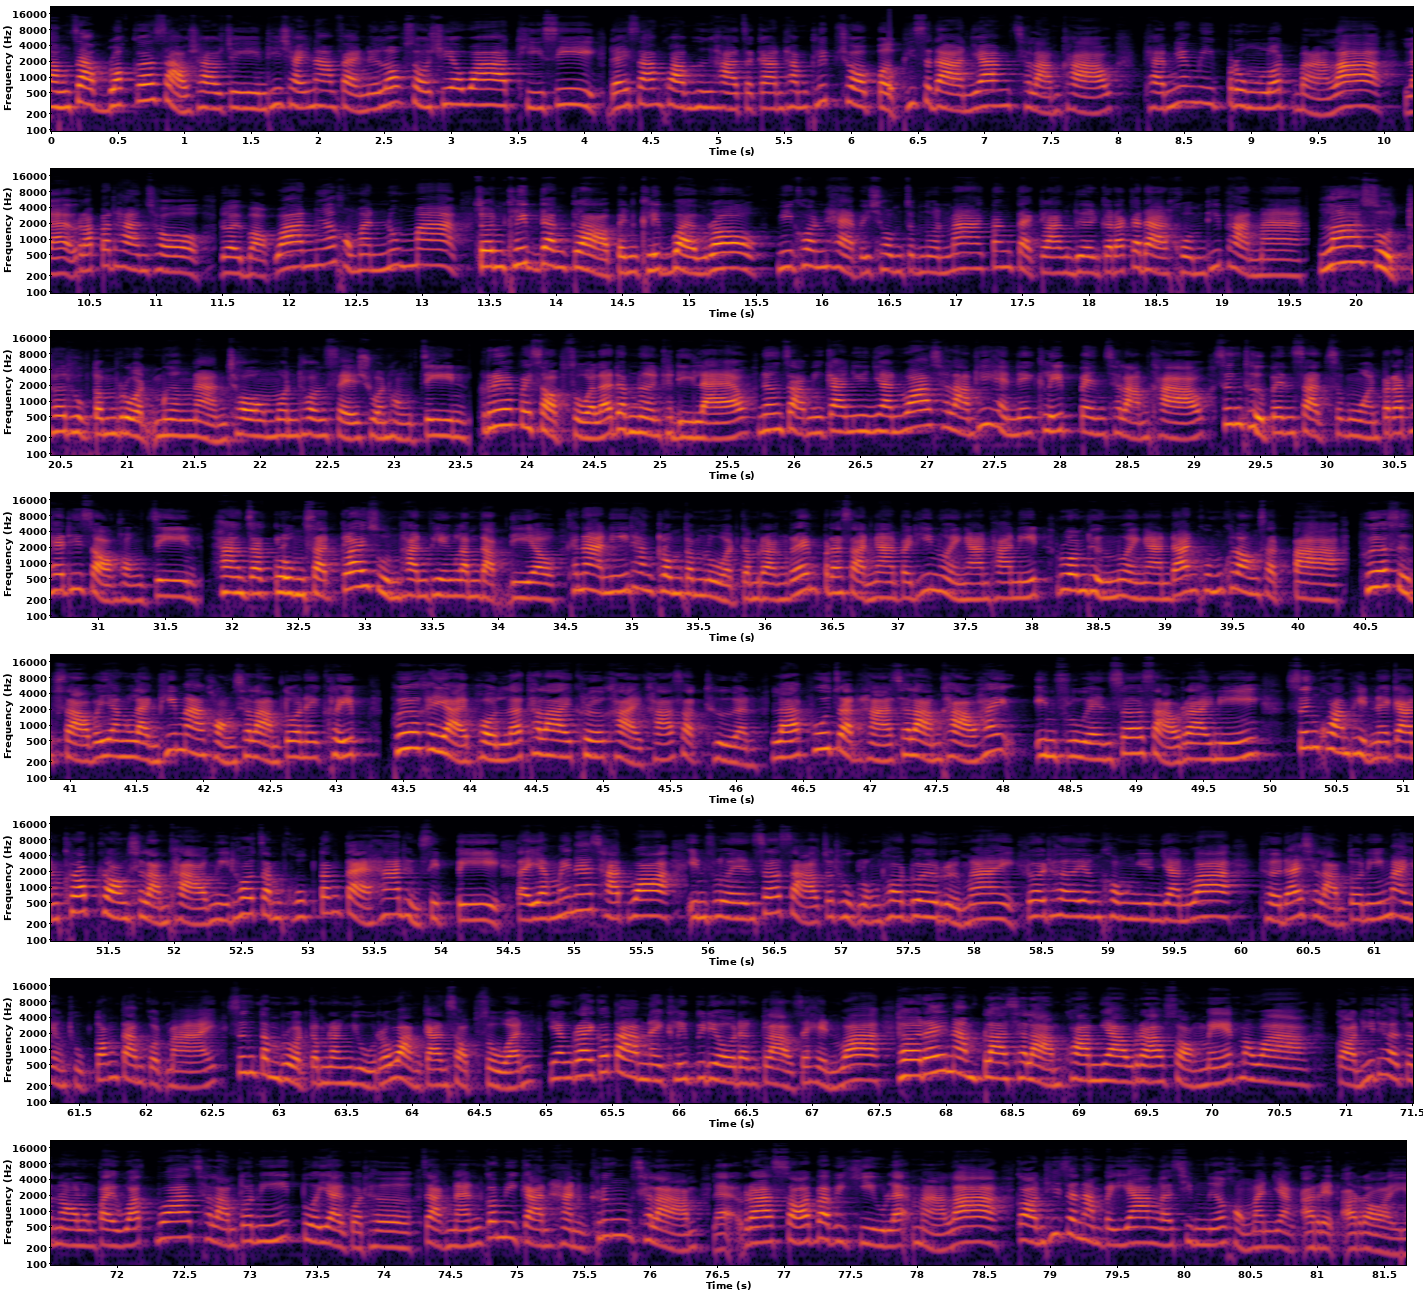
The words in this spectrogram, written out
หลังจากบล็อกเกอร์สาวชาวจีนที่ใช้นามแฝงในโลกโซเชียลว่าทีซี่ได้สร้างความฮือฮาจากการทำคลิปโชว์เปิดพิสดารย่างฉลามขาว แถมยังมีปรุงรสหมาล่า และรับประทานโชว์ โดยบอกว่าเนื้อของมันนุ่มมาก จนคลิปดังกล่าวเป็นคลิปไวรัลมีคนแห่ไปชมจำนวนมากตั้งแต่กลางเดือนกรกฎาคมที่ผ่านมา ล่าสุดเธอถูกตำรวจเมืองหนานชงมณฑลเสฉวนของจีน เรียกไปสอบสวนและดำเนินคดีแล้ว เนื่องจากมีการยืนยันว่าฉลามที่เห็นในคลิปเป็นฉลามขาว ซึ่งถือเป็นสัตว์สงวนประเภทที่ 2 ของจีน ห่างจากกลุ่มสัตว์ใกล้สูญพันธุ์เพียงลำดับเดียว ขณะนี้ทางกรมตำรวจกำลังเร่งประสานงานไปที่หน่วยงานพาณิชย์รวมถึงหน่วยงานด้านคุ้มครองสัตว์ป่า เพื่อสืบสาวไปยังแหล่งที่มาของฉลามตัวในคลิป เพื่อขยายผลและทลายเครือข่ายค้าสัตว์เถื่อน และผู้จัดหาฉลามขาวให้อินฟลูเอนเซอร์สาวรายนี้ ซึ่งความผิดในการครอบครองฉลามขาวมีโทษจำคุกตั้งแต่ 5-10 ปี แต่ยังไม่แน่ชัดว่าอินฟลูเอนเซอร์สาวจะถูกลงโทษด้วยหรือไม่ โดยเธอยังคงยืนยันว่าว่าเธอได้ฉลามตัวนี้มาอย่างถูกต้องตามกฎหมาย ซึ่งตำรวจกำลังอยู่ระหว่างการสอบสวน อย่างไรก็ตามในคลิปวิดีโอดังกล่าวจะเห็นว่า เธอได้นำปลาฉลามความยาวราว 2 เมตรมาวาง ก่อนที่เธอจะนอนลงไปวัดว่าฉลามตัวนี้ตัวใหญ่กว่าเธอ จากนั้นก็มีการหั่นครึ่งฉลาม และราดซอสบาร์บีคิวและหมาล่า ก่อนที่จะนำไปย่างและชิมเนื้อของมันอย่างอร็ดอร่อย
